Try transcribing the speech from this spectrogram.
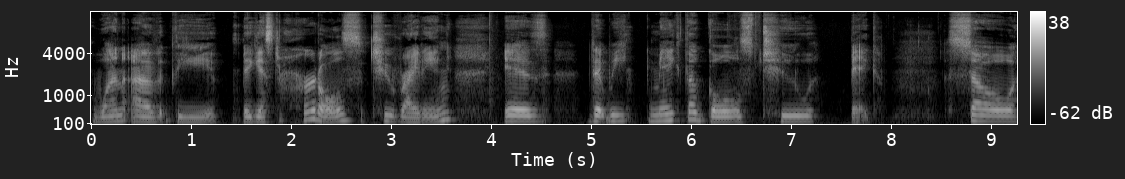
One of the biggest hurdles to writing is that we make the goals too big. So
